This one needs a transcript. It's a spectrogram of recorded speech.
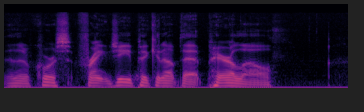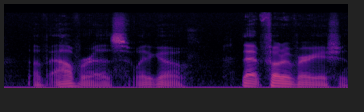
And then, of course, Frank G picking up that parallel of Alvarez. Way to go. That photo variation.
